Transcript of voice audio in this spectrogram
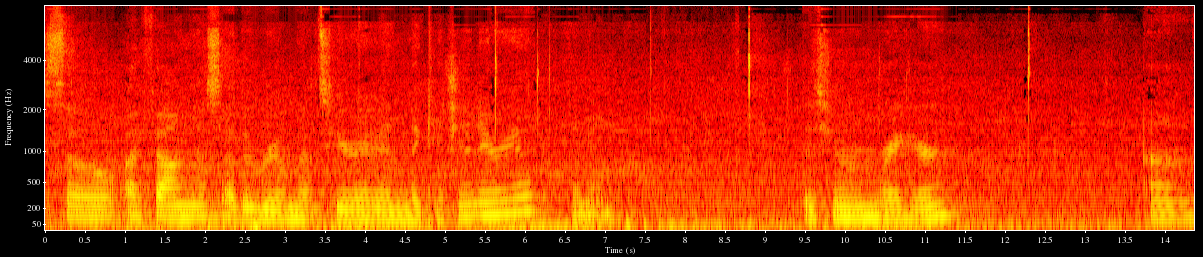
So I found this other room that's here in the kitchen area. And this room right here. Um,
